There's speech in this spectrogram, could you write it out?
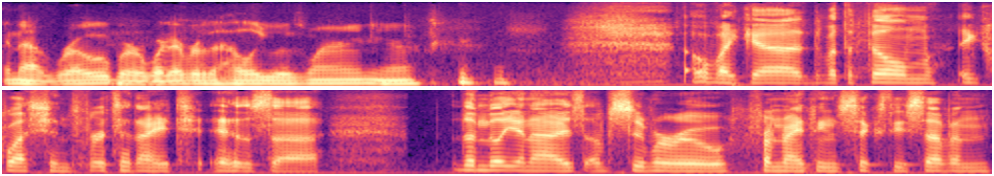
in that robe or whatever the hell he was wearing. Yeah. Oh my god! But the film in question for tonight is uh, The Million Eyes of Sumuru from 1967.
